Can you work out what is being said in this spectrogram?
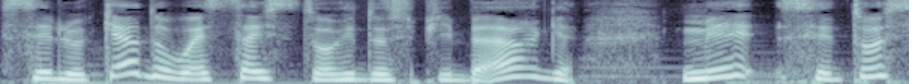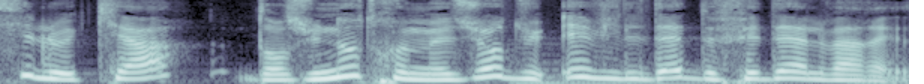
C'est le cas de West Side Story de Spielberg, mais c'est aussi le cas, dans une autre mesure, du Evil Dead de Fede Alvarez.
